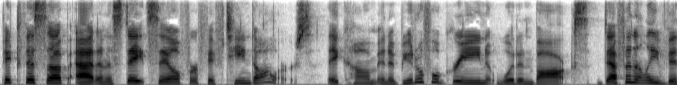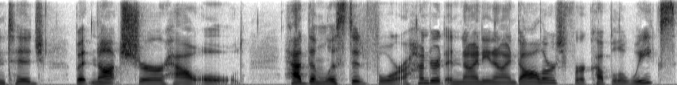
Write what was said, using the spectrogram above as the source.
Picked this up at an estate sale for $15. They come in a beautiful green wooden box, definitely vintage, but not sure how old. Had them listed for $199 for a couple of weeks,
